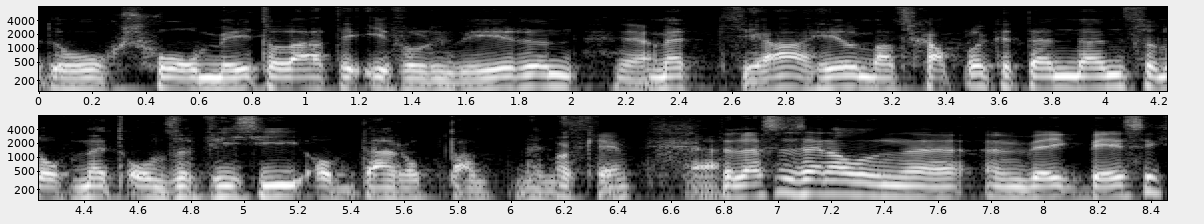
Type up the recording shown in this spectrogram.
de hogeschool mee te laten evolueren ja. met ja, heel maatschappelijke tendensen of met onze visie op, daarop dan. Okay. Ja. De lessen zijn al een, een, week bezig.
